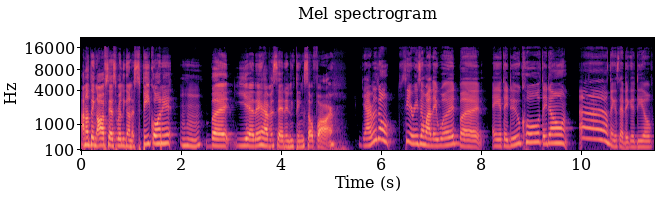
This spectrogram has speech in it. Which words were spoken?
I don't think Offset's really going to speak on it. Mm-hmm. But yeah, they haven't said anything so far. Yeah, I really don't see a reason why they would. But hey, if they do, cool. If they don't, I don't think it's that big a deal.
